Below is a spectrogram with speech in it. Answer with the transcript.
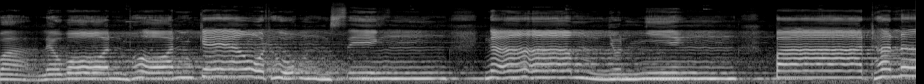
ว่าแล้ววอนพรแก้วทุกสิ่ง งามยนยิงปาถนา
